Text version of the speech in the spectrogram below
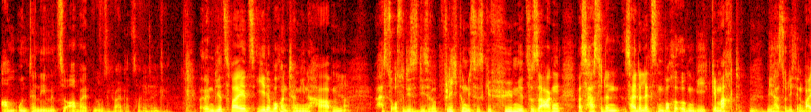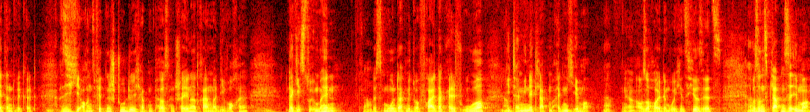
am Unternehmen zu arbeiten, um sich weiterzuentwickeln. Mhm. Wenn wir zwei jetzt jede Woche einen Termin haben, ja hast du auch so diese, diese Verpflichtung, dieses Gefühl, mir zu sagen, was hast du denn seit der letzten Woche irgendwie gemacht? Mhm. Wie hast du dich denn weiterentwickelt? Mhm. Also ich gehe auch ins Fitnessstudio, ich habe einen Personal Trainer dreimal die Woche, mhm. da gehst du immer hin. Klar. Bis Montag, Mittwoch, Freitag, 11 Uhr. Ja. Die Termine klappen eigentlich immer. Ja. Ja, außer heute, wo ich jetzt hier sitze. Aber sonst klappen sie immer.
